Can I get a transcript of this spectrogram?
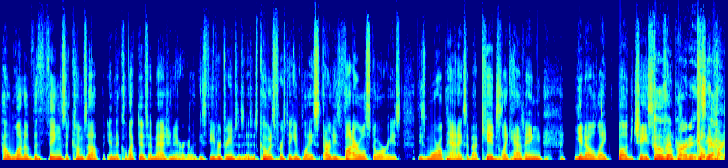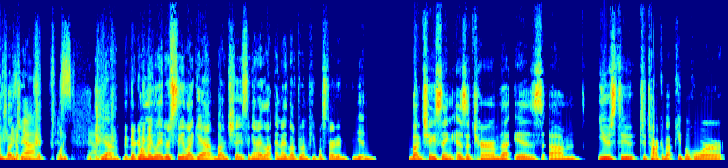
how one of the things that comes up in the collective imaginary, or like these fever dreams as, as COVID is first taking place, are these viral stories, these moral panics about kids like having, you know, like bug chasing COVID, COVID parties. COVID yeah. parties. Bug yeah. Ch- like, yeah. yeah. They're when go- we later see like, yeah, bug chasing. And I, lo- and I loved when people started, bug chasing is a term that is, um, used to to talk about people who are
